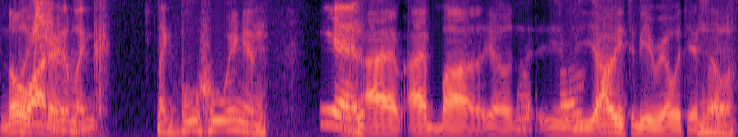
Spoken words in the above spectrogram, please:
No like, water. straight up like like boo hooing and yes. I I ball. Yo, n- you, y'all need to be real with yourself.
